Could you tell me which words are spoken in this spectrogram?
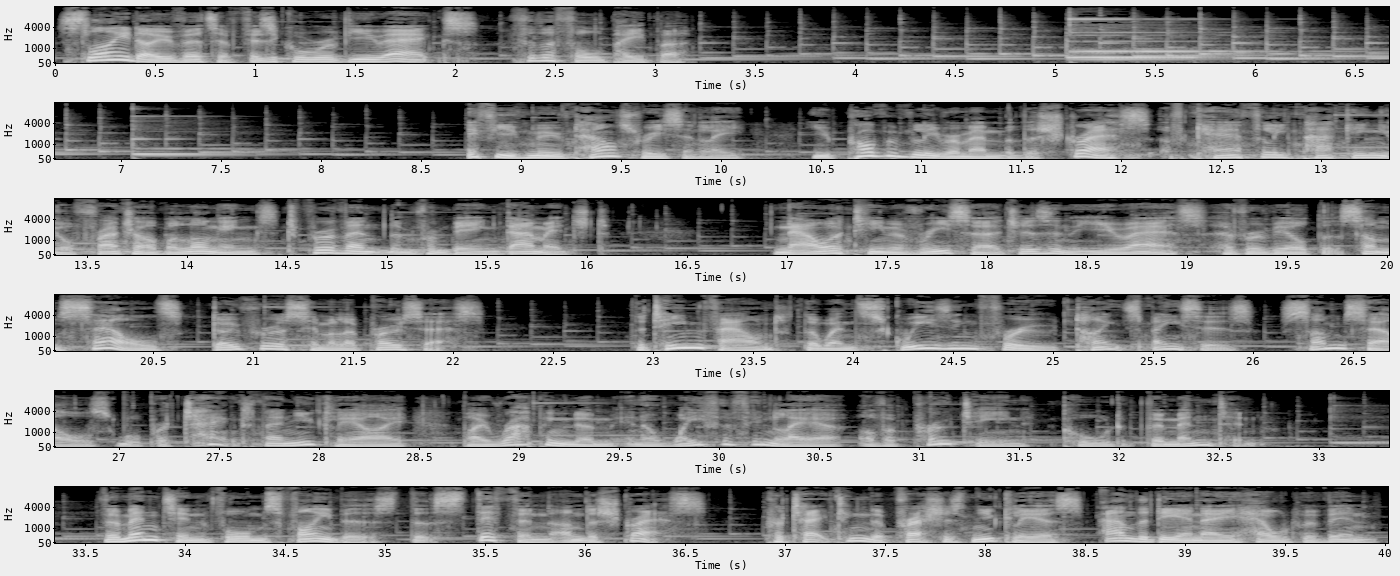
Slide over to Physical Review X for the full paper. If you've moved house recently, you probably remember the stress of carefully packing your fragile belongings to prevent them from being damaged. Now, a team of researchers in the US have revealed that some cells go through a similar process. The team found that when squeezing through tight spaces, some cells will protect their nuclei by wrapping them in a wafer thin layer of a protein called vimentin. Vimentin forms fibers that stiffen under stress, protecting the precious nucleus and the DNA held within.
